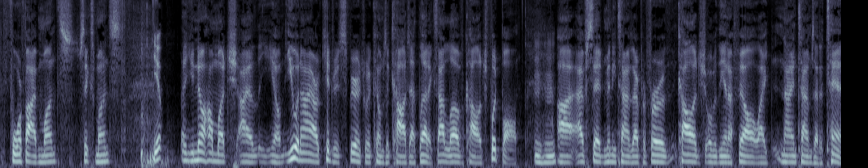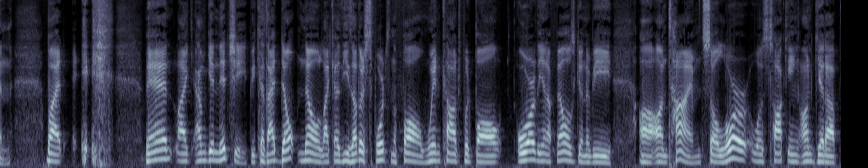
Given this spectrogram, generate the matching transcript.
four or five months, six months. Yep. And you know how much I, you know, you and I are kindred spirits when it comes to college athletics. I love college football. Uh, I've said many times I prefer college over the NFL, like nine times out of ten. But man, like I'm getting itchy because I don't know, like these other sports in the fall, when college football or the NFL is going to be uh, on time. So Laura was talking on Get Up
